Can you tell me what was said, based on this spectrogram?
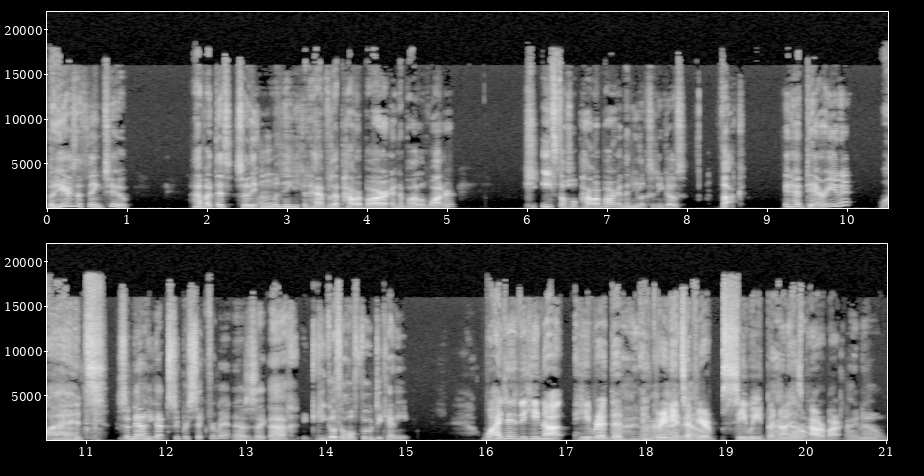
But here's the thing, too. How about this? So the only thing he could have was a power bar and a bottle of water. He eats the whole power bar, and then he looks and he goes, "Fuck!" It had dairy in it. what? So now he got super sick from it, and I was just like, "Ugh." He goes to Whole Foods, he can't eat. Why did he not? He read the know, ingredients of your seaweed, but I not his power bar. I know,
